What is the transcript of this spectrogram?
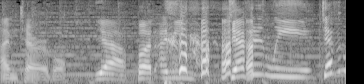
I'm terrible. Yeah, but I mean, definitely, definitely.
